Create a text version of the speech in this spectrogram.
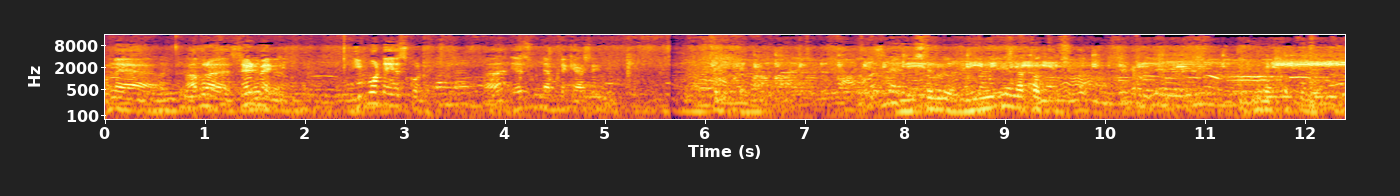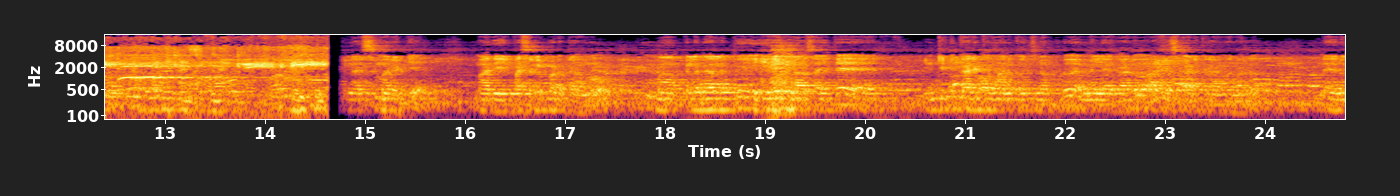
ఉన్నాయా ఆంధ్ర స్టేట్ బ్యాంక్ ఈ పూట వేసుకోండి? వేసుకుంటే అప్పుడే క్యాష్ అయింది నరసింహారెడ్డి. మాది పసిరిపడ గ్రామం. మా పిల్లగాళ్ళకి హీరో లాస్ అయితే ఇంటింటి కార్యక్రమానికి వచ్చినప్పుడు ఎమ్మెల్యే గారు ఆఫీస్ కార్యక్రమం అన్నారు. నేను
